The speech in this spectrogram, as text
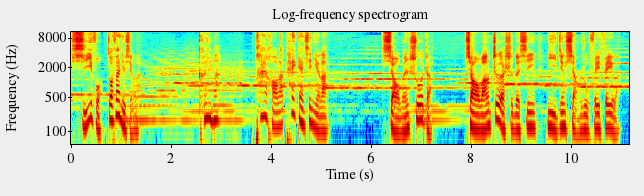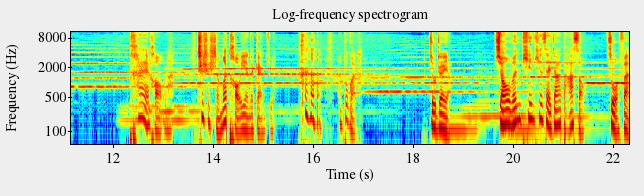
洗衣服、做饭就行了，可以吗？太好了，太感谢你了。”小文说着，小王这时的心已经想入非非了。太好了，这是什么讨厌的感觉？哈哈，不管了。就这样，小文天天在家打扫、做饭，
